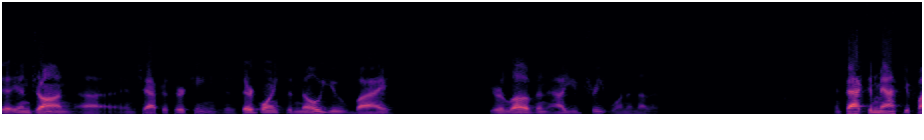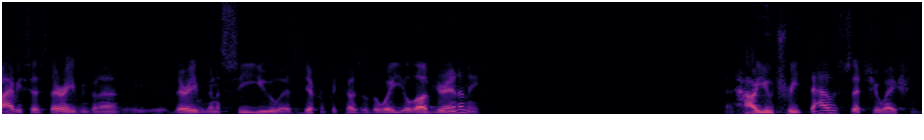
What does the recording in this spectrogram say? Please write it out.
in John, uh, in chapter 13, he says, They're going to know you by your love and how you treat one another. In fact, in Matthew 5, he says they're even going to see you as different because of the way you love your enemies and how you treat those situations.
